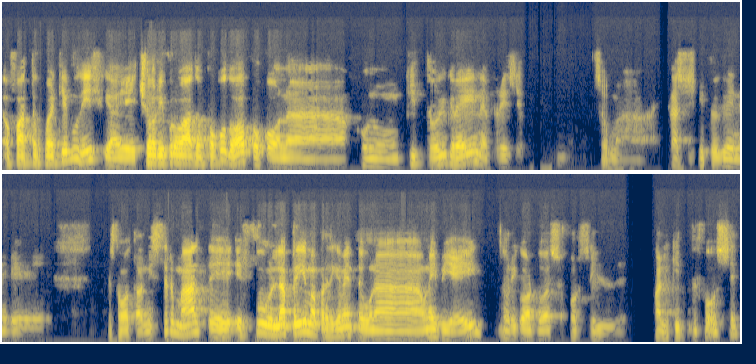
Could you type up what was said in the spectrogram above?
ho fatto qualche modifica e ci ho riprovato poco dopo con, uh, con un kit all grain, presi insomma i classici kit all grain che, questa volta Mr. Malt, e, e, fu la prima praticamente una, una IPA, non ricordo adesso forse il, quale kit fosse,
